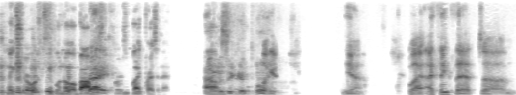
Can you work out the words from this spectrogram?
make sure people know Obama right. is the first black president. that was a um, good point. Yeah. Well, I, I think that, um,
